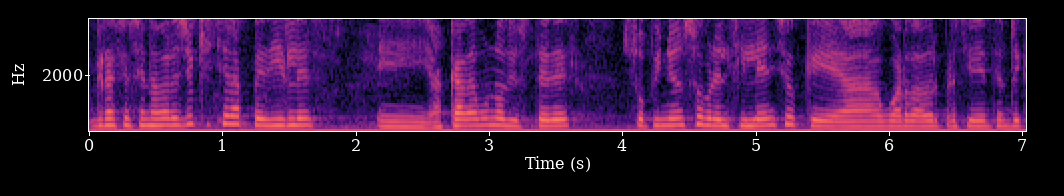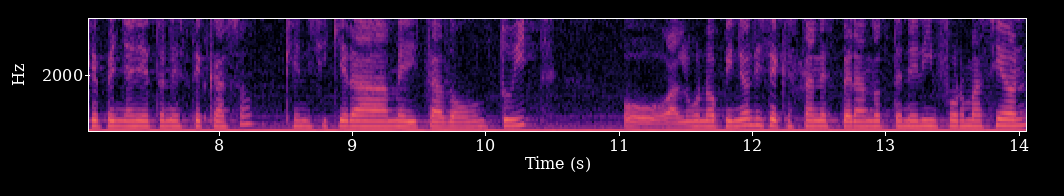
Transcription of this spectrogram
Gracias, senadores. Yo quisiera pedirles eh, a cada uno de ustedes su opinión sobre el silencio que ha guardado el presidente Enrique Peña Nieto en este caso, que ni siquiera ha meritado un tuit o alguna opinión. Dice que están esperando tener información.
